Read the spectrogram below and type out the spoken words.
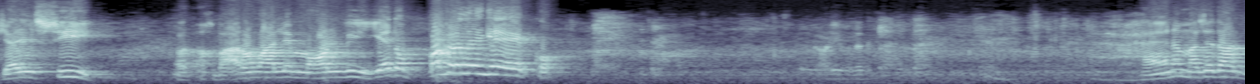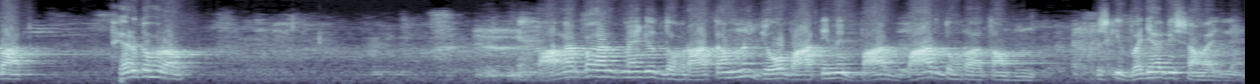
جلسی اور اخباروں والے مولوی یہ تو پکڑ لیں گے ایک کو۔ ہے نا مزیدار بات۔ پھر دوہراؤ۔ بار بار میں جو دہراتا ہوں نا، جو باتیں میں بار بار دہراتا ہوں، اس کی وجہ بھی سمجھ لیں۔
